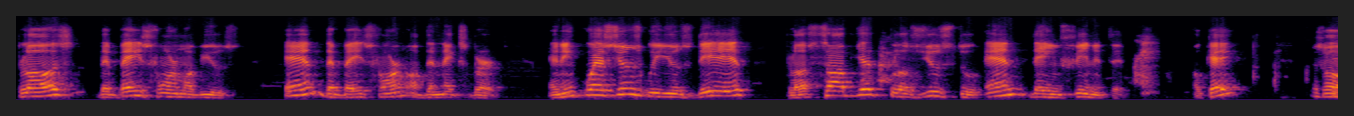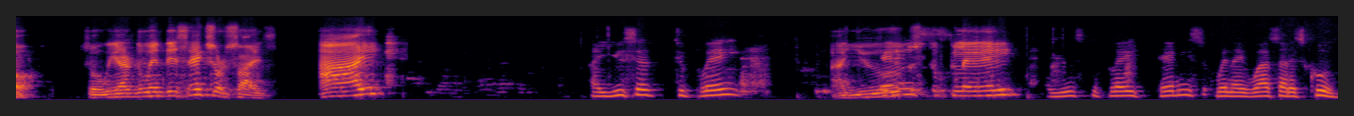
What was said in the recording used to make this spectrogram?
plus the base form of use and the base form of the next verb. And in questions, we use did plus subject plus used to and the infinitive. Okay? So, so we are doing this exercise. I, I used to play, I used to play. I used to play tennis when I was at school.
